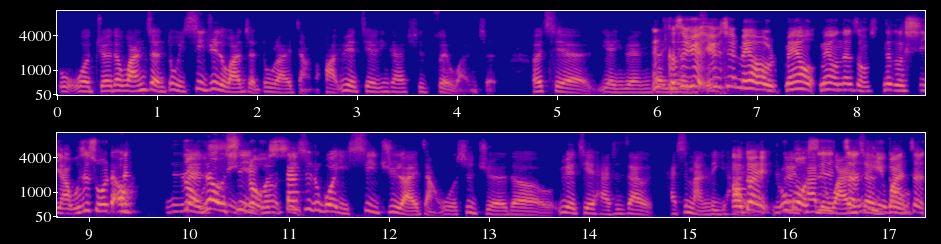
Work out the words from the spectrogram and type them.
我我觉得完整度以戏剧的完整度来讲的话，越界应该是最完整，而且演员的演、嗯，可是越越界没有没有没有那种那个戏啊，我是说哦。对肉戏，肉戏，但是如果以戏剧来讲，我是觉得越界还是在还是蛮厉害的。哦，对，如果是整体完整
